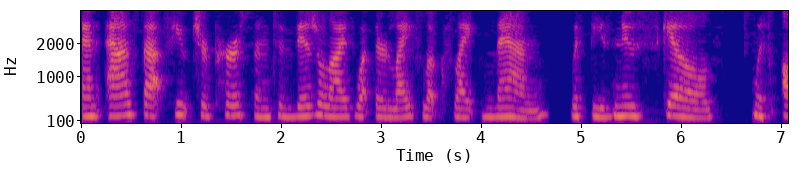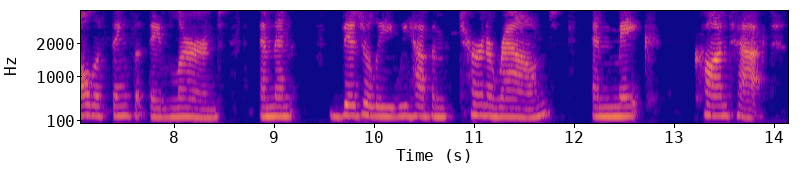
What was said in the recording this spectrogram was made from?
And as that future person to visualize what their life looks like then with these new skills, with all the things that they've learned. And then visually, we have them turn around and make contact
